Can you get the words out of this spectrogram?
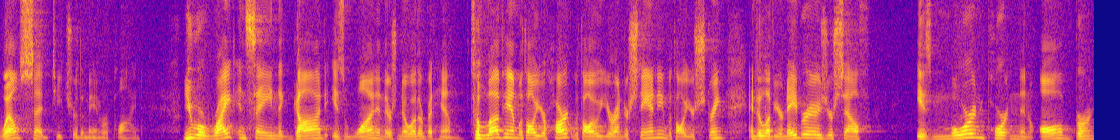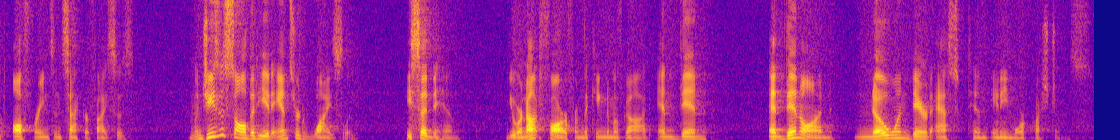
Well said, teacher, the man replied. You were right in saying that God is one and there's no other but Him. To love Him with all your heart, with all your understanding, with all your strength, and to love your neighbor as yourself is more important than all burnt offerings and sacrifices. When Jesus saw that he had answered wisely, he said to him, You are not far from the kingdom of God. And then, and then on, no one dared ask him any more questions.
